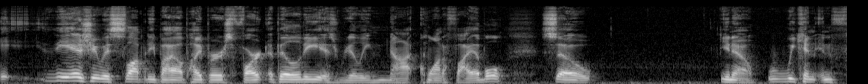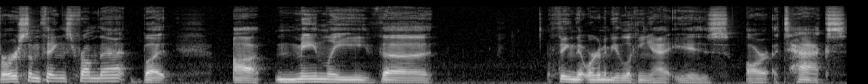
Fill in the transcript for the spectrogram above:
it, the issue is Sloppity Bilepiper's fart ability is really not quantifiable. So, you know, we can infer some things from that, but uh, mainly the thing that we're going to be looking at is our attacks,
